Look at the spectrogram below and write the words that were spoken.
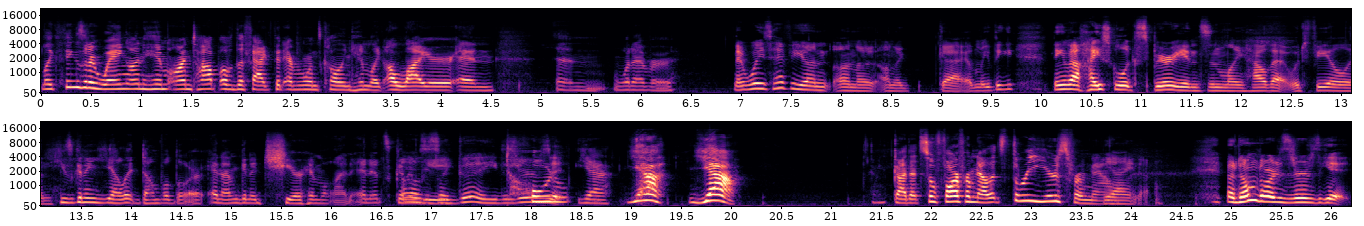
like things that are weighing on him on top of the fact that everyone's calling him like a liar and and whatever. that weighs heavy on on a on a guy. I mean, think think about high school experience and like how that would feel, and He's gonna yell at Dumbledore, and I'm gonna cheer him on, and it's gonna oh, be like good. He deserves total. it. Yeah, yeah, yeah. God, that's so far from now. That's three years from now. Yeah, I know. No, Dumbledore deserves to get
